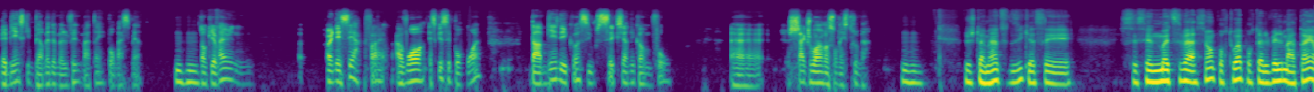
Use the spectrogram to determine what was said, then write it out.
mais bien ce qui me permet de me lever le matin pour ma semaine. Mm-hmm. Donc, il y a vraiment un essai à faire, à voir est-ce que c'est pour moi. Dans bien des cas, si vous sélectionnez comme il faut, euh, chaque joueur a son instrument. Mm-hmm. Justement, tu dis que c'est une motivation pour toi pour te lever le matin.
